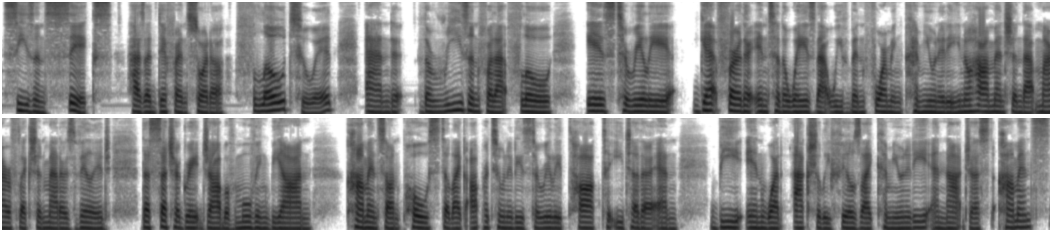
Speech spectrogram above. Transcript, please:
season six has a different sort of flow to it. And the reason for that flow is to really get further into the ways that we've been forming community. You know how I mentioned that My Reflection Matters Village does such a great job of moving beyond comments on posts to like opportunities to really talk to each other and be in what actually feels like community and not just comments.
